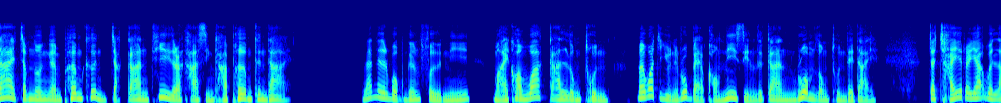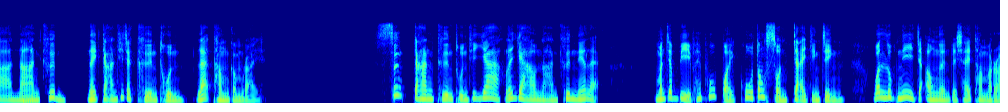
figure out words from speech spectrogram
ได้จำนวนเงินเพิ่มขึ้นจากการที่ราคาสินค้าเพิ่มขึ้นได้ และในระบบเงินฝืนนี้ หมายความว่าการลงทุนไม่ว่าจะอยู่ในรูปแบบของหนี้สินหรือการร่วมลงทุนใด ๆ จะใช้ระยะเวลานานขึ้นในการที่จะคืนทุนและทำกำไร ซึ่งการคืนทุนที่ยากและยาวนานขึ้นนี้แหละ มันจะบีบให้ผู้ปล่อยกู้ต้องสนใจจริง ๆ ว่าลูกหนี้จะเอาเงินไปใช้ทำอะไร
